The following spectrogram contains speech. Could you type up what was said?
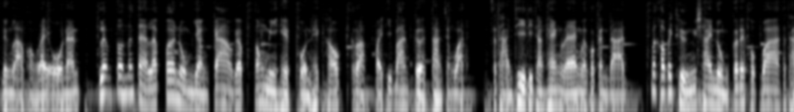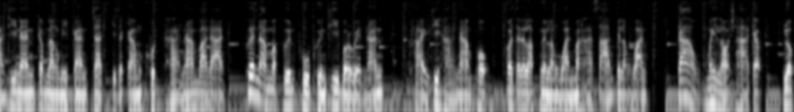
เรื่องราวของไรโอนั้น เริ่มต้นตั้งแต่แรปเปอร์หนุ่มอย่างก้าวครับต้องมีเหตุผลให้เขากลับไปที่บ้านเกิดต่างจังหวัด สถานที่ที่ทั้งแห้งแล้งแล้วก็กันดารเมื่อเขาไปถึงชายหนุ่มก็ได้พบว่าสถานที่นั้นกำลังมีการจัดกิจกรรมขุดหาน้ำบาดาล พื่อนำมาฟื้นฟูพื้นที่บริเวณนั้น ใครที่หาน้ำพบก็จะได้รับเงินรางวัลมหาศาลเป็นรางวัล9ไม่รอช้าครับรวบ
